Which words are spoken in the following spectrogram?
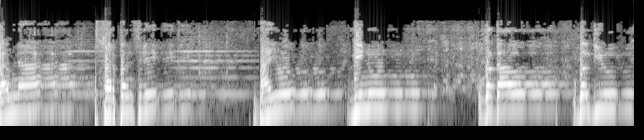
ગામના સરપંચશ્રી ભાઈઓ, બીનુ, ગગાઓ, ગગિયું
